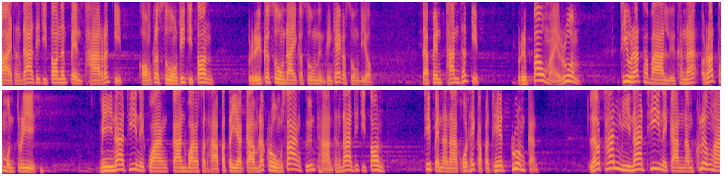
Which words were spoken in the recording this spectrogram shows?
บายทางด้านดิจิตอลนั้นเป็นภารกิจของกระทรวงดิจิตอลหรือกระทรวงใดกระทรวงหนึ่งเพียงแค่กระทรวงเดียว แต่เป็นพันธกิจหรือเป้าหมายร่วมที่รัฐบาลหรือคณะรัฐมนตรี มีหน้าที่ในกวางการวางสถาปัตยกรรม และโครงสร้างพื้นฐานทางด้านดิจิตอลที่เป็นอนาคตให้กับประเทศร่วมกัน แล้วท่านมีหน้าที่ในการนำเครื่องไม้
